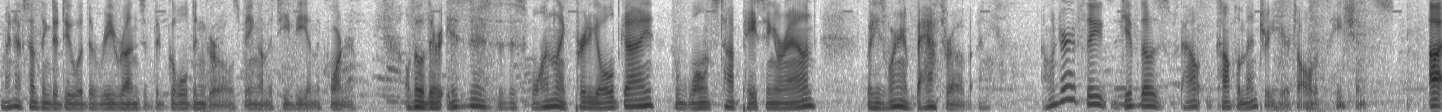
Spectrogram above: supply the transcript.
Might have something to do with the reruns of the Golden Girls being on the TV in the corner. Although there is there's this one like pretty old guy who won't stop pacing around, but he's wearing a bathrobe. I wonder if they give those out complimentary here to all the patients. Uh,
